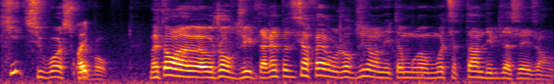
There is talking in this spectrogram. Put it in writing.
qui tu vois Super. Bowl? Mettons euh, aujourd'hui, tu une prédiction à faire aujourd'hui, là, on est au mois, au mois de septembre, début de la saison.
